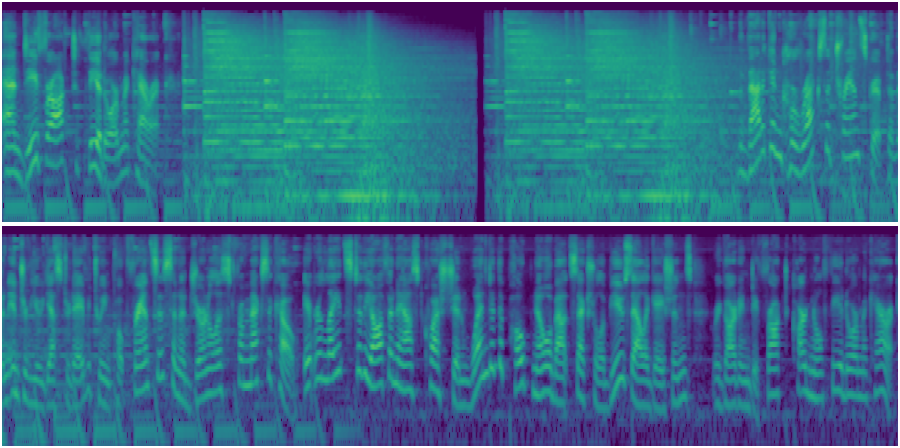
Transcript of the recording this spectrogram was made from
and defrocked Theodore McCarrick. Vatican corrects a transcript of an interview yesterday between Pope Francis and a journalist from Mexico. It relates to the often asked question when did the Pope know about sexual abuse allegations regarding defrocked Cardinal Theodore McCarrick?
